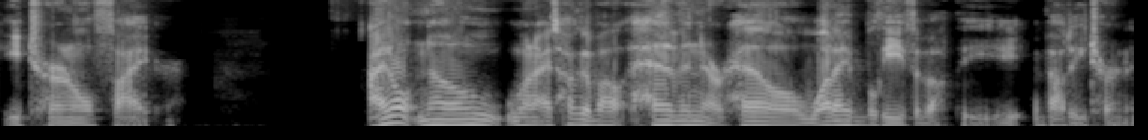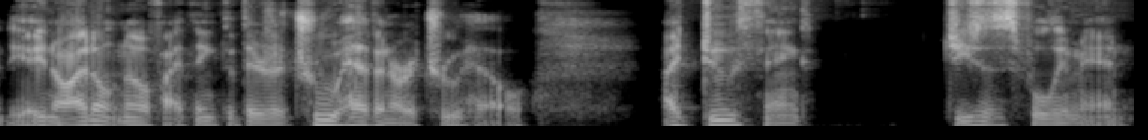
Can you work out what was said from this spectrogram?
eternal fire. I don't know when I talk about heaven or hell what I believe about the about eternity. You know, I don't know if I think that there's a true heaven or a true hell. I do think Jesus is fully man,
